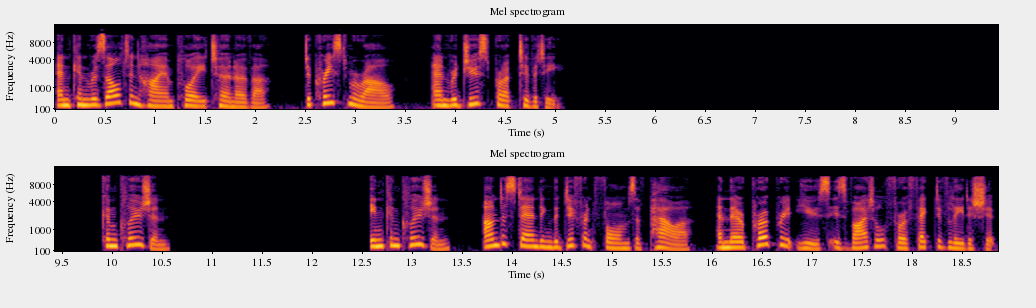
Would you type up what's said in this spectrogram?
and can result in high employee turnover, decreased morale, and reduced productivity. Conclusion In conclusion, understanding the different forms of power and their appropriate use is vital for effective leadership.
